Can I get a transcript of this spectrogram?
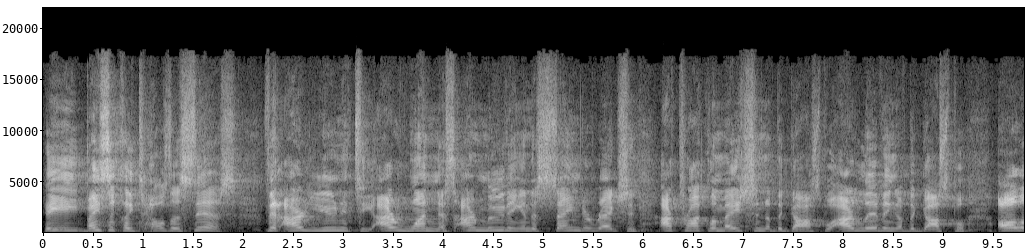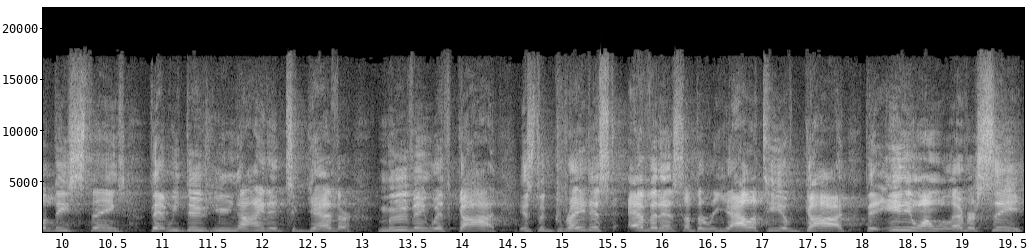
He basically tells us this that our unity, our oneness, our moving in the same direction, our proclamation of the gospel, our living of the gospel, all of these things that we do united together, moving with God, is the greatest evidence of the reality of God that anyone will ever see.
